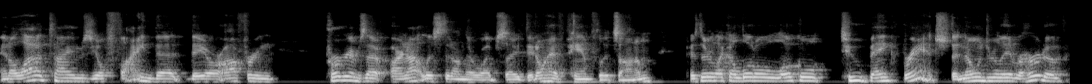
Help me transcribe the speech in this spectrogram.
And a lot of times you'll find that they are offering programs that are not listed on their website. They don't have pamphlets on them because they're like a little local two bank branch that no one's really ever heard of,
